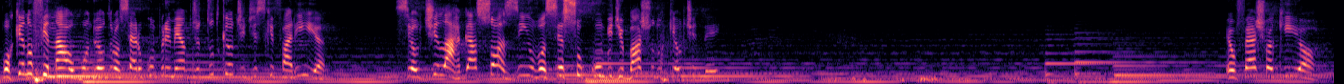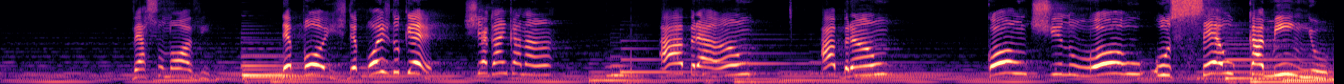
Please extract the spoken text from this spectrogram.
Porque no final, quando eu trouxer o cumprimento de tudo que eu te disse que faria, se eu te largar sozinho, você sucumbe debaixo do que eu te dei. Eu fecho aqui, ó. Verso 9. Depois, depois do que? Chegar em Canaã. Abraão, Abraão continuou o seu caminho.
